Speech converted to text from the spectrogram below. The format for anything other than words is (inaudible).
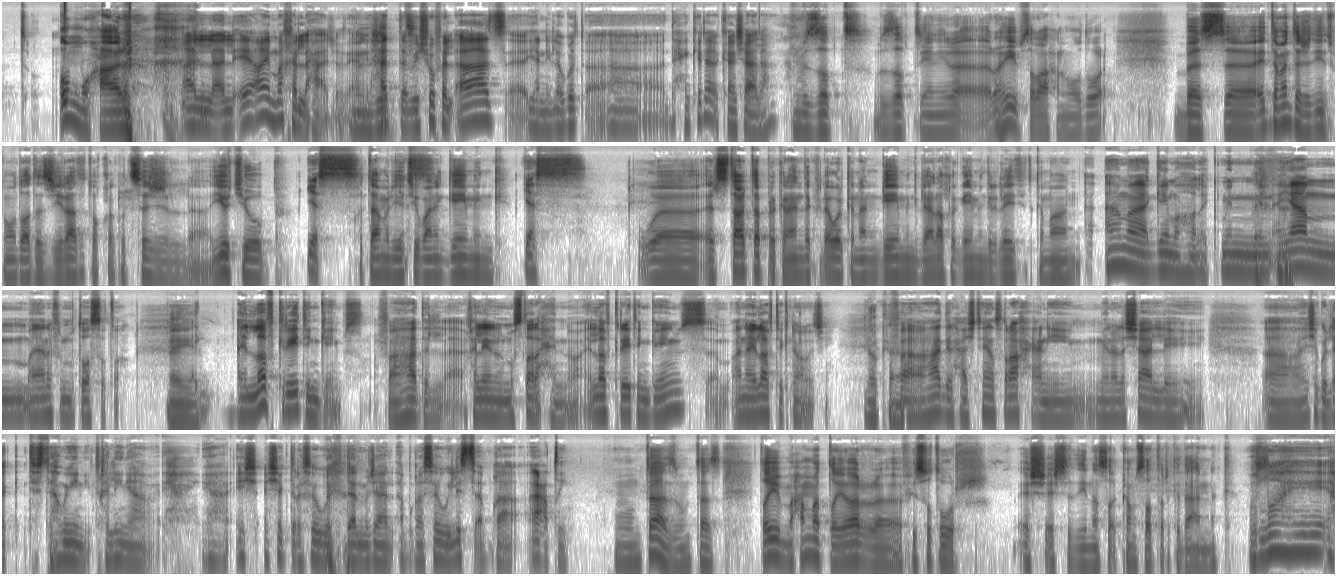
امه حاله ال AI ما خلى حاجة يعني. حتى بيشوف ال uhs يعني لو قلت آه، دحين كده كان شالها. بالضبط بالضبط يعني رهيب صراحة الموضوع. بس آه، أنت ما أنت جديد في موضوع تسجيلات؟ أتوقع كنت تسجل آه، يوتيوب. yes كنت تعمل يوتيوب Yes. عن ال gaming yes وال startup اللي كان عندك في الأول كان عن gaming له علاقة gaming related كمان. I'm a gameholic من من (laughs) أيام ما أنا في المتوسطة. اي I love creating games. فهذا خلينا المصطلح إنه I love creating games and I love technology. okay. فهذه الحاجتين صراحة يعني من الأشياء اللي آه إيش أقول لك؟ تستهويني تخليني يا يا إيش إيش أقدر أسوي في ذا المجال؟ أبغى أسوي لسه أبغى أعطي. ممتاز ممتاز. طيب محمد طيار آه، في سطور. إيش إيش تدينا كم سطر كده عنك؟ والله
